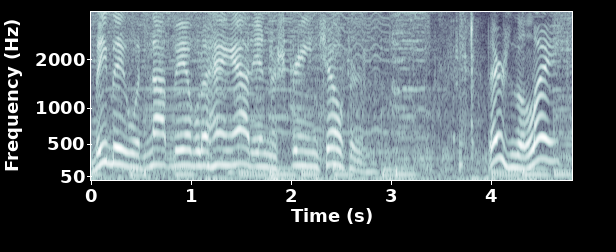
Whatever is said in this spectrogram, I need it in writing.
BB would not be able to hang out in the screen shelter. There's the lake.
